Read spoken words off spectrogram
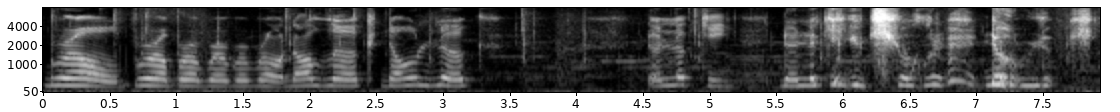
Bro, bro, bro, bro, bro, bro. Don't look, don't look. No looking, no looking, you children. No looking.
